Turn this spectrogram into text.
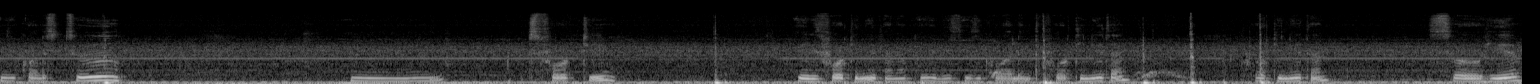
is equals to mm, it's 40 it is 40 newton. Okay this is equivalent to 40 newton. 40 newton. So here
